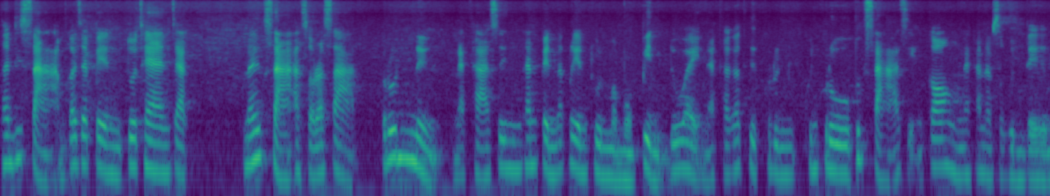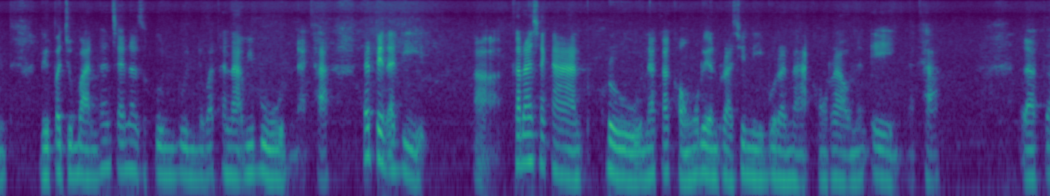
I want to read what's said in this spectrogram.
ท่านที่ 3 ก็จะเป็นตัวแทนจากนักศึกษาอักษรศาสตร์ รุ่นหนึ่งนะคะซึ่งท่านเป็นนักเรียนทุนหม่อมหลวงปิ่นด้วยนะคะก็คือคุณคุณครูพึกษาเสียงกล้องนะคะนามสกุลเดิม หรือปัจจุบันท่านใช้นามสกุลบุญวัฒนวิบูลนะคะท่านเป็นอดีตข้าราชการครูนะคะของโรงเรียนราชินีบุรณะของเรานั่นเองนะคะแล้วก็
